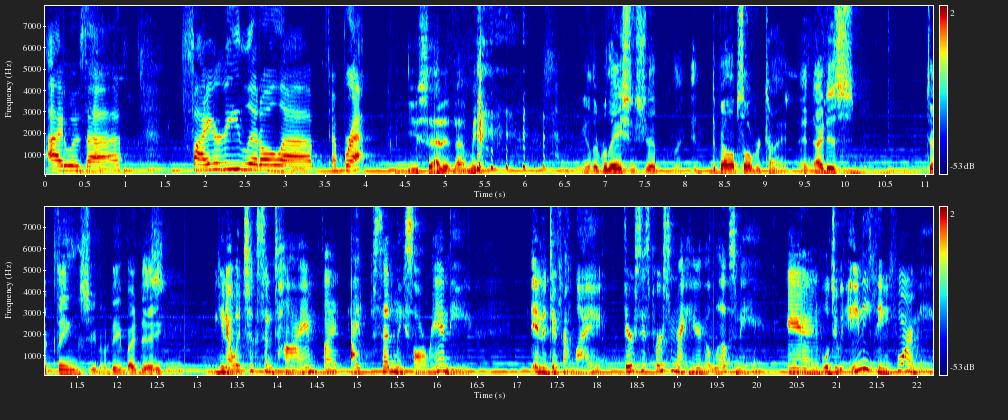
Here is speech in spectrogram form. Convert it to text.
I was a fiery little uh, a brat. You said it, not me. you know, the relationship like, it develops over time, and I just took things, you know, day by day. You know, it took some time, but I suddenly saw Randy in a different light. There's this person right here that loves me and will do anything for me.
